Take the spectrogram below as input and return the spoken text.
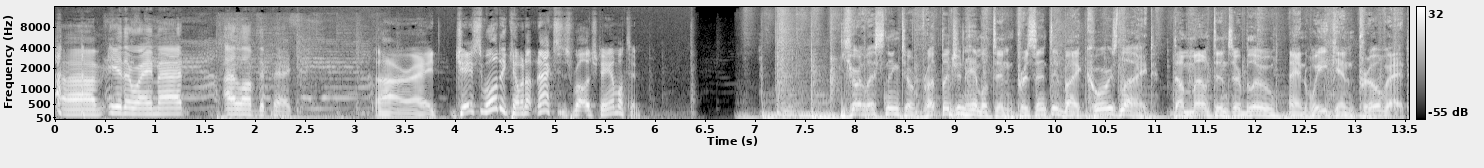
Um, either way, Matt, I love the pick. All right. Jason Wilde coming up next is Rutledge to Hamilton. You're listening to Rutledge and Hamilton, presented by Coors Light. The mountains are blue, and we can prove it.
